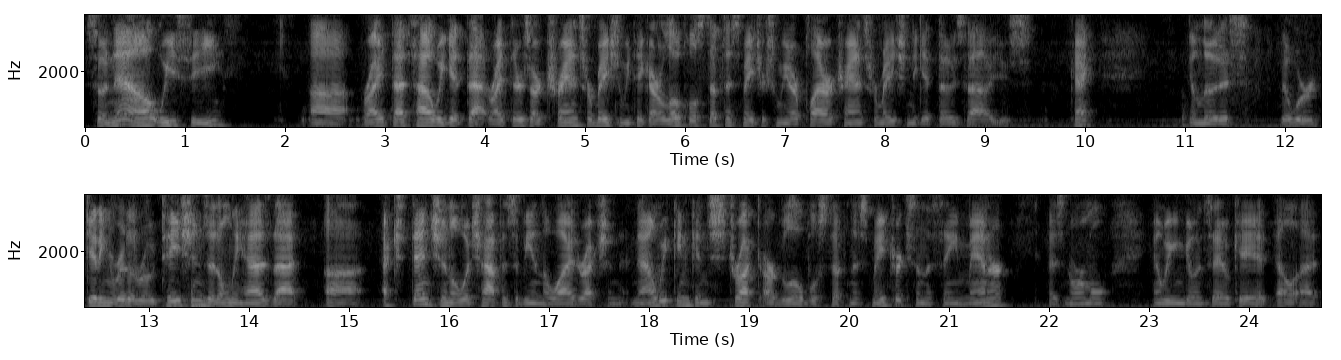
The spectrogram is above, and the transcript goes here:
So now we see, uh, right, that's how we get that, right? There's our transformation. We take our local stiffness matrix and we apply our transformation to get those values, okay? You'll notice that we're getting rid of the rotations. It only has that uh, extensional, which happens to be in the y direction. Now we can construct our global stiffness matrix in the same manner as normal. And we can go and say, okay, at, L, at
